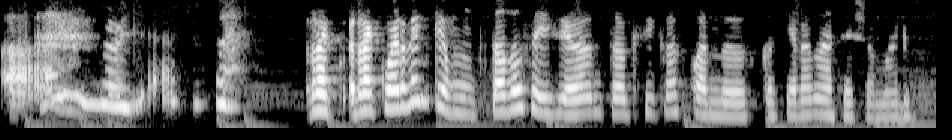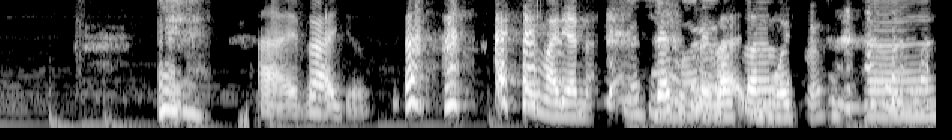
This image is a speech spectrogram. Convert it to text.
Ay, ya. Rec- recuerden que todos se hicieron tóxicos cuando escogieron a Sesshomaru. Ay, rayos. Ay, Mariana, de esos me gustan mucho. está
